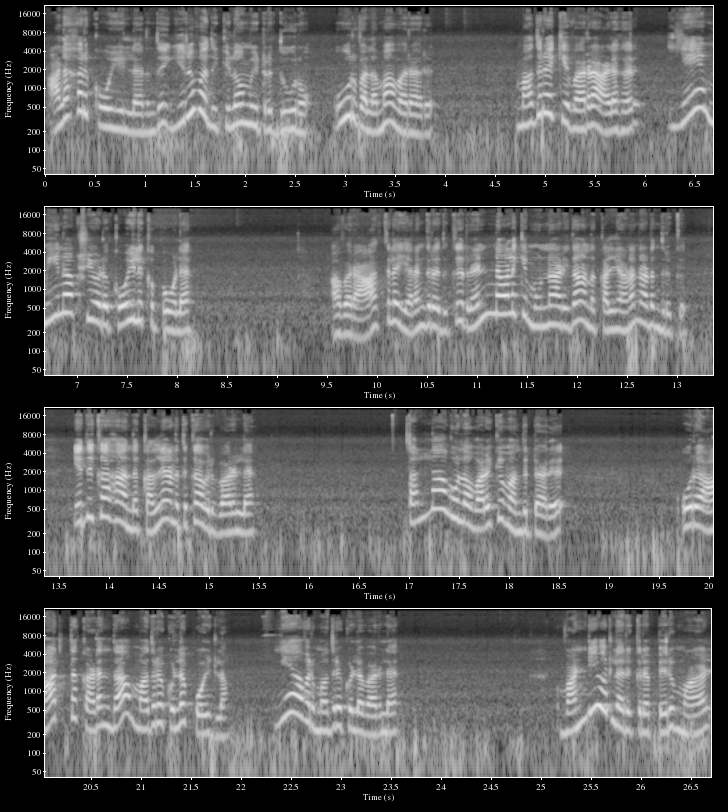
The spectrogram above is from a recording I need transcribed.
அழகர் கோயிலிருந்து இருபது கிலோமீட்டர் தூரம் ஊர்வலமாக வராரு. மதுரைக்கு வர்ற அழகர் ஏன் மீனாட்சியோட கோயிலுக்கு போகல அவர் ஆற்றுல இறங்குறதுக்கு ரெண்டு நாளைக்கு முன்னாடி தான் அந்த கல்யாணம் நடந்திருக்கு. எதுக்காக அந்த கல்யாணத்துக்கு அவர் வரல? தல்லாகுளம் வரைக்கும் வந்துட்டாரு. ஒரு ஆற்றை கடந்தா மதுரைக்குள்ளே போயிடலாம். ஏன் அவர் மதுரைக்குள்ளே வரல? வண்டியூரில் இருக்கிற பெருமாள்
